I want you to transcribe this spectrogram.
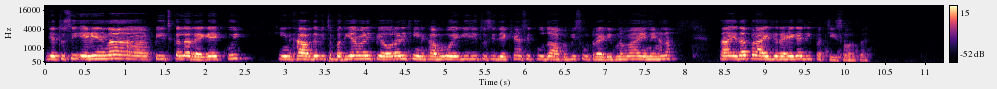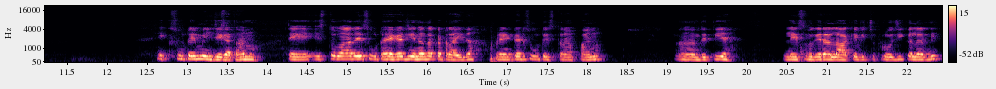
ਜੇ ਤੁਸੀਂ ਇਹ ਹੈ ਨਾ ਪੀਚ ਕਲਰ ਰਹਿ ਗਿਆ ਇੱਕੋ ਹੀ ਖੀਨ ਖਾਬ ਦੇ ਵਿੱਚ ਵਧੀਆ ਵਾਲੀ, ਪਿਓਰ ਵਾਲੀ ਖੀਨ ਖਾਬ ਹੋਏਗੀ ਜੀ। ਤੁਸੀਂ ਦੇਖਿਆ, ਅਸੀਂ ਖੁਦ ਆਪ ਵੀ ਸੂਟ ਰੈਡੀ ਬਣਵਾਏ ਨੇ, ਹਨਾ? ਤਾਂ ਇਹਦਾ ਪ੍ਰਾਈਸ ਰਹੇਗਾ ਜੀ 2500 ਰੁਪਏ। ਇੱਕ ਸੂਟ ਇਹ ਮਿਲ ਜੇਗਾ ਤੁਹਾਨੂੰ। ਤੇ ਇਸ ਤੋਂ ਬਾਅਦ ਇਹ ਸੂਟ ਹੈਗਾ ਜੀ ਇਹਨਾਂ ਦਾ ਕਟਰਾਈ ਦਾ। ਪ੍ਰਿੰਟਡ ਸੂਟ ਇਸ ਤਰ੍ਹਾਂ ਆਪਾਂ ਇਹਨੂੰ ਦਿੱਤੀ ਹੈ। ਲੇਸ ਵਗੈਰਾ ਲਾ ਕੇ ਵਿੱਚ ਫਰੋਜੀ ਕਲਰ ਦੀ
